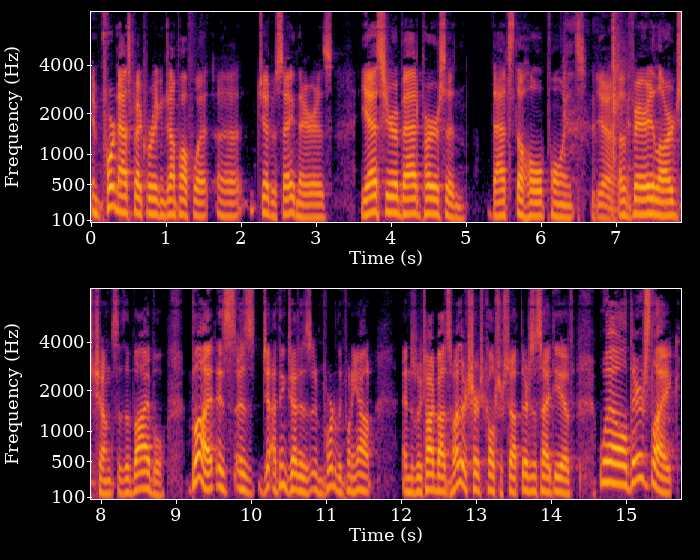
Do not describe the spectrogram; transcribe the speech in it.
important aspect where we can jump off what uh, Jed was saying there is yes, you're a bad person. That's the whole point Yeah. of very large chunks of the Bible. But as, as I think Jed is importantly pointing out, and as we talked about some other church culture stuff, there's this idea of, well, there's like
